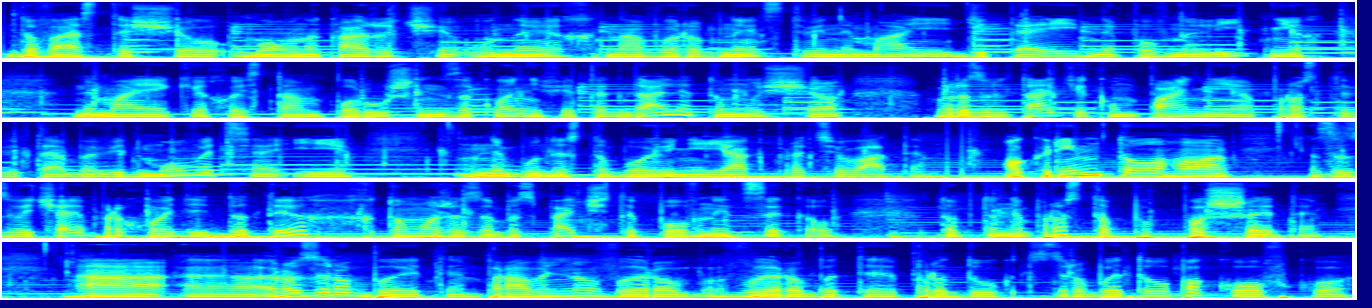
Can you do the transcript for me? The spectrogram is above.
довести, що, умовно кажучи, у них на виробництві немає дітей, неповнолітніх немає якихось там порушень законів і так далі, тому що в результаті компанія просто від тебе відмовиться і не буде з тобою ніяк працювати. Окрім того, зазвичай приходять до тих, хто може забезпечити повний цикл, тобто не просто пошити, а е, розробити, правильно вироб, виробити продукт, зробити упаковку,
